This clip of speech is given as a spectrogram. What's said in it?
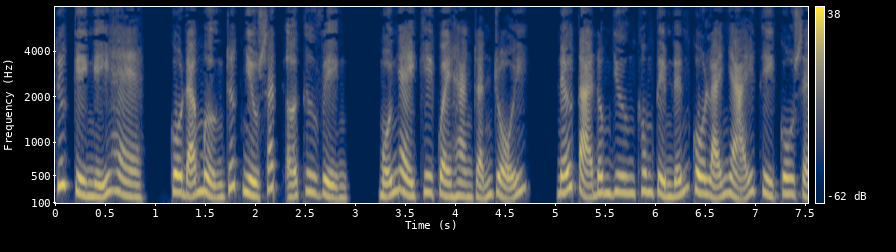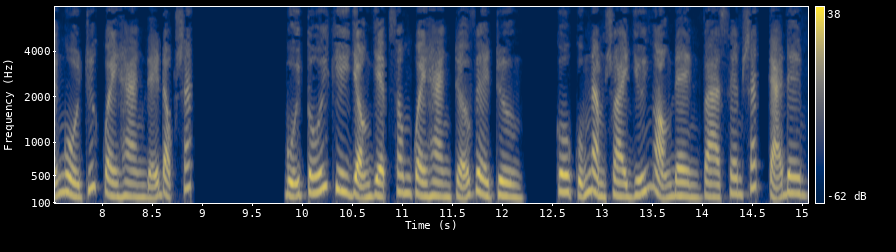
Trước kỳ nghỉ hè, cô đã mượn rất nhiều sách ở thư viện, mỗi ngày khi quầy hàng rảnh rỗi, nếu Tạ Đông Dương không tìm đến cô lải nhải thì cô sẽ ngồi trước quầy hàng để đọc sách. Buổi tối khi dọn dẹp xong quầy hàng trở về trường, cô cũng nằm xoài dưới ngọn đèn và xem sách cả đêm.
